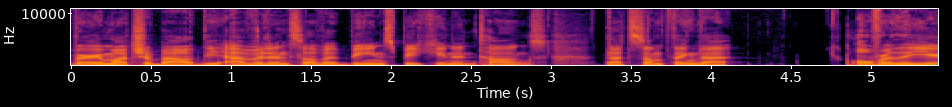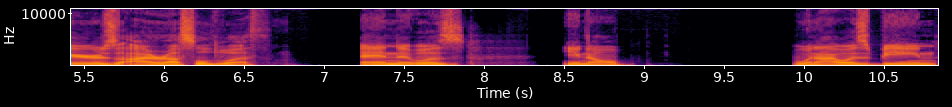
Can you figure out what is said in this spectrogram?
very much about the evidence of it being speaking in tongues. That's something that over the years I wrestled with. And it was, you know, when I was being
